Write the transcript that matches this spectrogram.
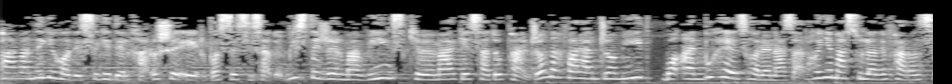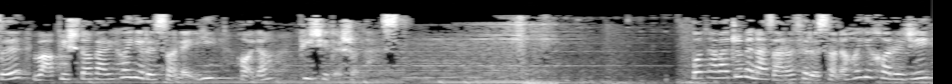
پرونده حادثه دلخراش ایرباس 320 جرمن وینگز که به مرگ 150 نفر انجامید با انبوه اظهار نظرهای مسئولان فرانسه و پیشداوری‌های رسانه‌ای حالا پیچیده شده است. با توجه به نظرات رسانه های خارجی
